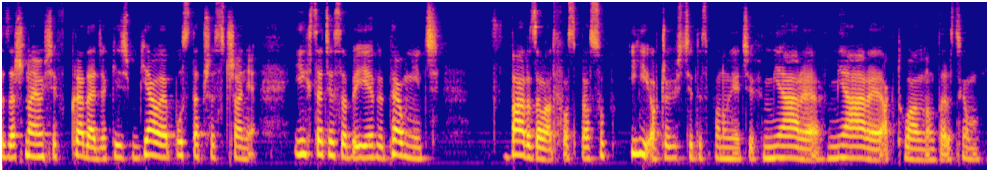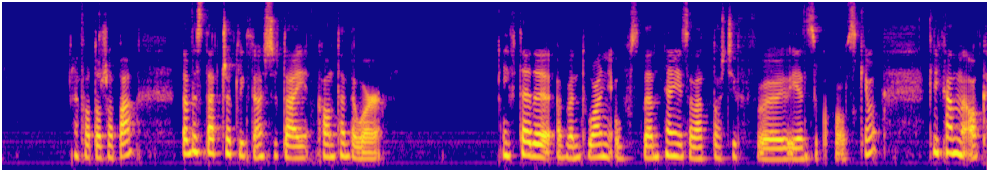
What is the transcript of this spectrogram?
zaczynają się wkradać jakieś białe, puste przestrzenie i chcecie sobie je wypełnić w bardzo łatwy sposób i oczywiście dysponujecie w miarę, w miarę aktualną wersją Photoshopa, to wystarczy kliknąć tutaj Content Aware i wtedy ewentualnie uwzględnianie zawartości w języku polskim. Klikamy OK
